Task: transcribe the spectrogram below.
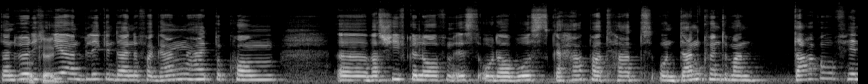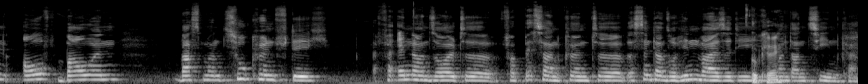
Dann würde okay. ich eher einen Blick in deine Vergangenheit bekommen, äh, was schiefgelaufen ist oder wo es gehapert hat. Und dann könnte man daraufhin aufbauen, was man zukünftig verändern sollte, verbessern könnte. Das sind dann so Hinweise, die Okay. man dann ziehen kann.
